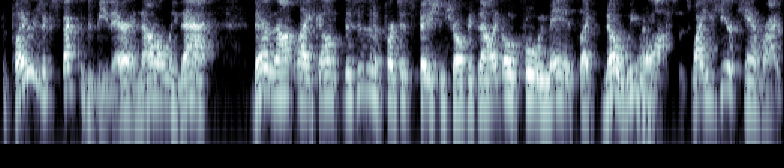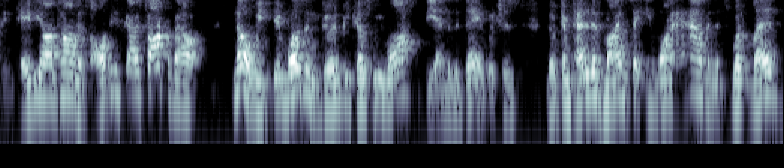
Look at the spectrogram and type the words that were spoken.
the players expected to be there. And not only that, they're not like, um, this isn't a participation trophy. It's not like, oh, cool, we made it. It's like, no, we right. lost. That's why you hear Cam Rising, Tavion Thomas, all these guys talk about. No, we it wasn't good because we lost at the end of the day, which is the competitive mindset you want to have, and it's what led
